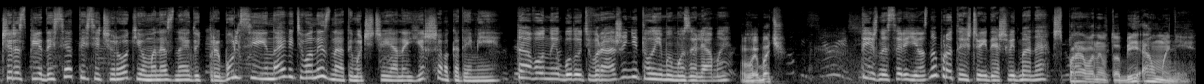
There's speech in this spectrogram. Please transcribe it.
Через 50 тисяч років мене знайдуть прибульці, і навіть вони знатимуть, що я найгірша в академії. Та вони будуть вражені твоїми мозолями. Вибач, Ти ж не серйозно про те, що йдеш від мене. справа не в тобі, а в мені.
